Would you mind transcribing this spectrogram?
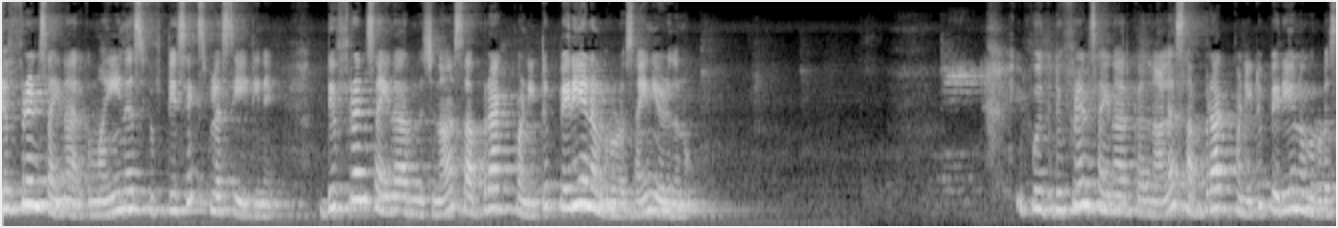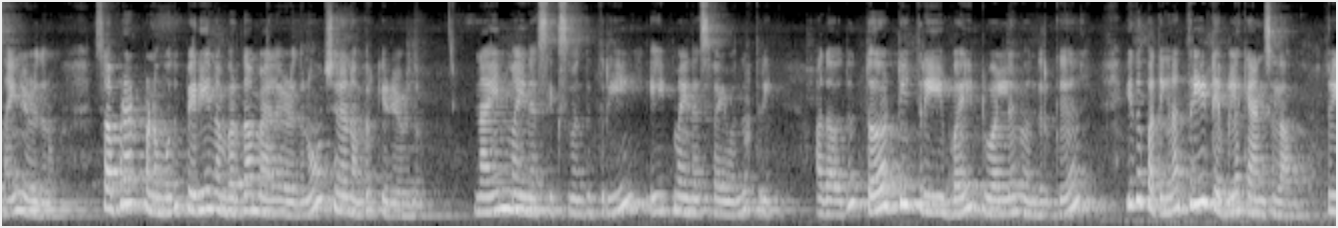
டிஃப்ரெண்ட் சைனாக இருக்குது minus fifty six plus eighty nine different சைனாக இருந்துச்சுன்னா சப்ராக்ட் பண்ணிவிட்டு பெரிய நம்பரோட சைன் எழுதணும். இப்போ இது டிஃப்ரெண்ட் சைனாக இருக்கிறதுனால சப்ராக்ட் பண்ணிவிட்டு பெரிய நம்பரோட சைன் எழுதணும். சப்ராக்ட் பண்ணும்போது பெரிய நம்பர் தான் மேலே எழுதணும் சின்ன நம்பர் கீழே எழுதணும். நைன் மைனஸ் சிக்ஸ் வந்து த்ரீ எயிட் மைனஸ் ஃபைவ் வந்து த்ரீ அதாவது தேர்ட்டி த்ரீ பை டுவெல்னு வந்திருக்கு. இது பார்த்தீங்கன்னா த்ரீ டேபிளில் கேன்சல் ஆகும். Three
